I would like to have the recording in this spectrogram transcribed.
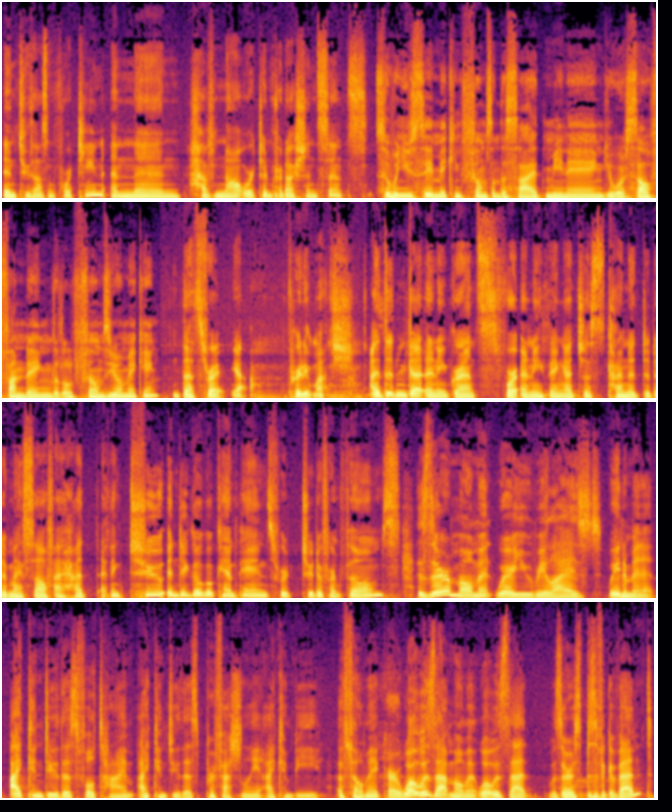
in 2014 and then have not worked in production since. So when you say making films on the side, meaning you were self-funding little films you were making? That's right, yeah pretty much. I didn't get any grants for anything. I just kind of did it myself. I had, I think, two Indiegogo campaigns for two different films. Is there a moment where you realized, wait a minute, I can do this full time. I can do this professionally. I can be a filmmaker. What was that moment? What was that? Was there a specific event?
